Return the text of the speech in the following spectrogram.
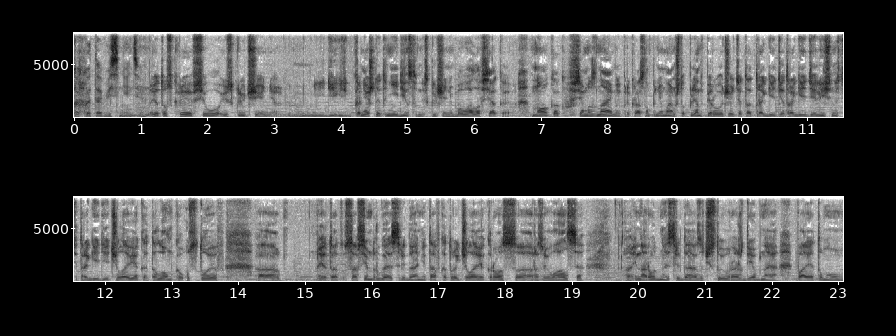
Как это объясните? Это, скорее всего, исключение. Конечно, это не единственное исключение. Бывало всякое. Но, как все мы знаем и прекрасно понимаем, что плен, в первую очередь, это трагедия. Трагедия личности, трагедия человека, это ломка устоев, э, это совсем другая среда, не та, в которой человек рос, а, развивался. И народная среда зачастую враждебная, поэтому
